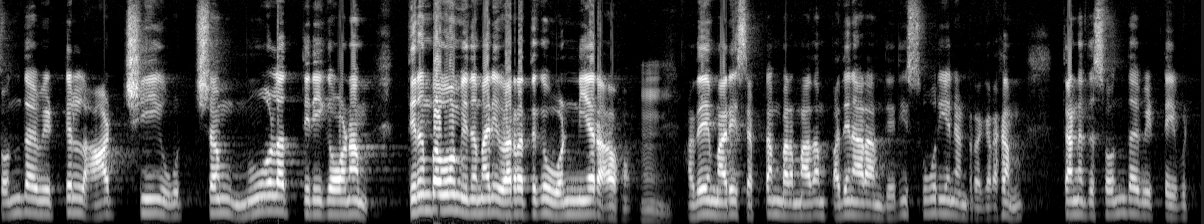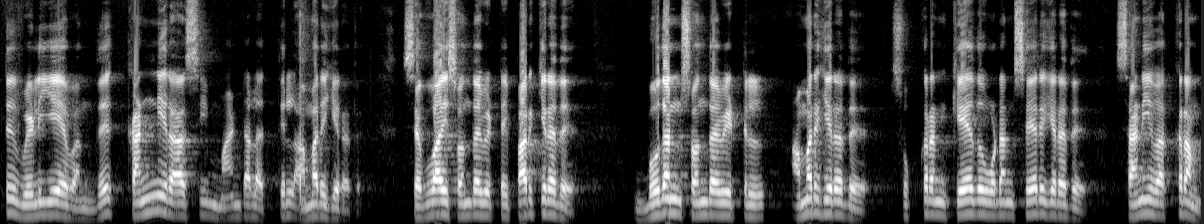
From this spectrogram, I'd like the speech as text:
சொந்த வீட்டில் ஆட்சி உச்சம் மூல திரிகோணம் திரும்பவும் இது மாதிரி வர்றதுக்கு ஒன் இயர் ஆகும். அதே மாதிரி செப்டம்பர் மாதம் பதினாறாம் தேதி சூரியன் என்ற கிரகம் தனது சொந்த வீட்டை விட்டு வெளியே வந்து கன்னி ராசி மண்டலத்தில் அமருகிறது. செவ்வாய் சொந்த வீட்டை பார்க்கிறது. புதன் சொந்த வீட்டில் அமர்கிறது. சுக்கிரன் கேதுவுடன் சேருகிறது. சனி வக்ரம்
